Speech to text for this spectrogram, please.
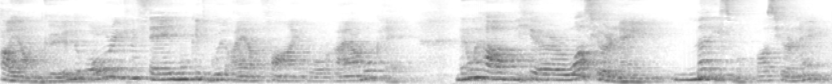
I am good or you can say ممكن تقول I am fine or I am okay Then we have here what's your name ما اسمك what's your name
